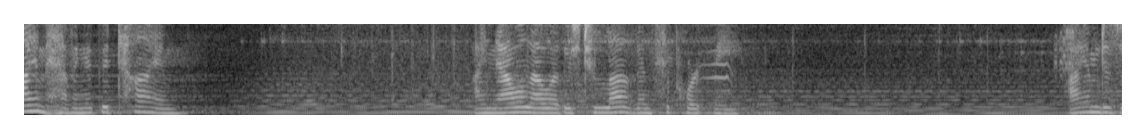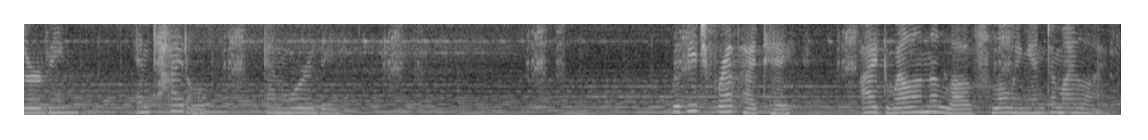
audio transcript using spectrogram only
I am having a good time. I now allow others to love and support me. I am deserving, entitled, and worthy. With each breath I take, I dwell on the love flowing into my life.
